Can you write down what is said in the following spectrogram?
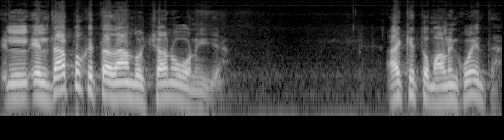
el, dato que está dando Chano Bonilla, hay que tomarlo en cuenta.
